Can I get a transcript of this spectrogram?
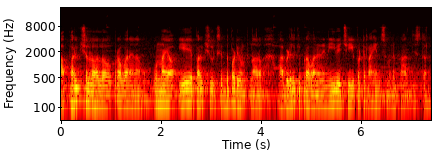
ఆ పరీక్షలలో ప్రభానైనా ఉన్నాయో ఏ ఏ పరీక్షలకు సిద్ధపడి ఉంటున్నారో ఆ బిడ్డలకి ప్రభానైనా నీవే చేయిపట్టి రాయించమని ప్రార్థిస్తాను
